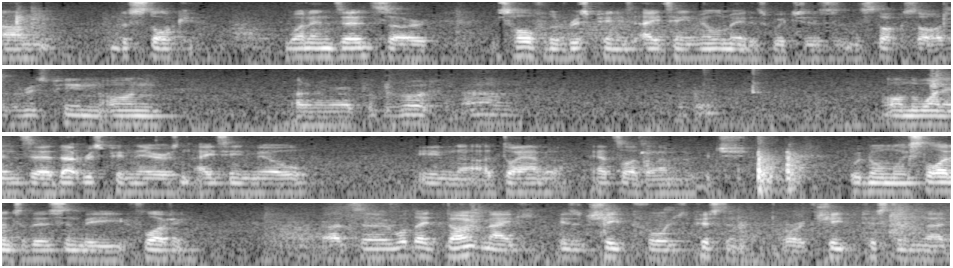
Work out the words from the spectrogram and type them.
um, the stock 1NZ so this hole for the wrist pin is 18 millimeters which is the stock size of the wrist pin on I don't know where I put the rod um, on the 1NZ, that wrist pin there is an 18 mil in uh, diameter, outside diameter, which would normally slide into this and be floating. Right, so what they don't make is a cheap forged piston, or a cheap piston that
